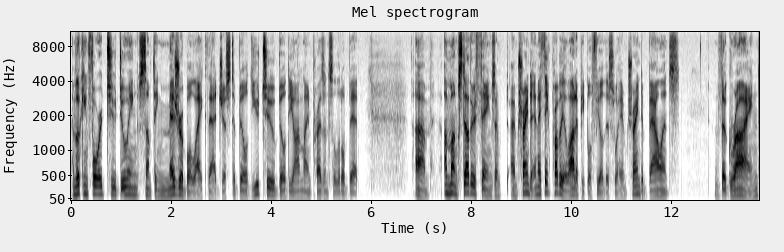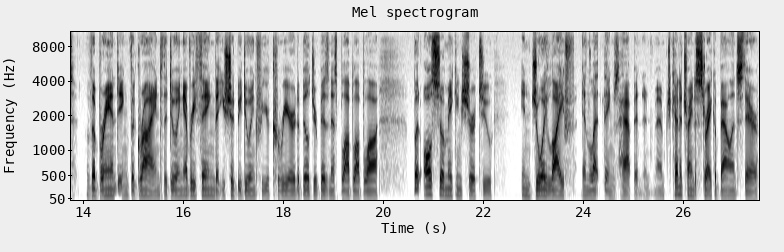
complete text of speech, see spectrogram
I'm looking forward to doing something measurable like that just to build YouTube, build the online presence a little bit. Um, amongst other things, I'm, I'm trying to, and I think probably a lot of people feel this way, I'm trying to balance the grind the branding, the grind, the doing everything that you should be doing for your career to build your business, blah, blah, blah, but also making sure to enjoy life and let things happen. And I'm kind of trying to strike a balance there.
